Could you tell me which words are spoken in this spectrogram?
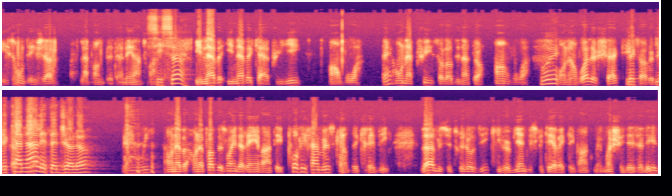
ils ont déjà la banque de données, Antoine. C'est ça. Ils n'avaient qu'à appuyer envoi. Hein? On appuie sur l'ordinateur envoi. On envoie le chèque. Et le, le canal était déjà là. Ben oui, on n'a on pas besoin de réinventer. Pour les fameuses cartes de crédit, là, M. Trudeau dit qu'il veut bien discuter avec les banques, mais moi, je suis désolé,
